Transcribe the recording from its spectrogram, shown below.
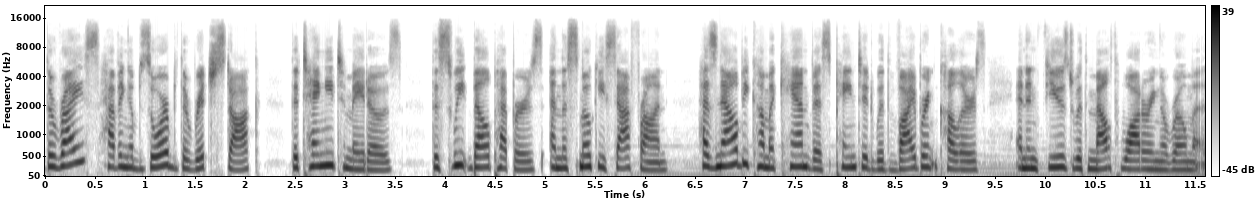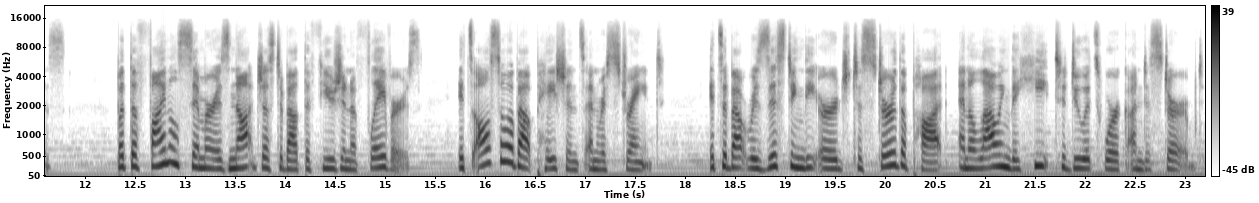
The rice, having absorbed the rich stock, the tangy tomatoes, the sweet bell peppers, and the smoky saffron, has now become a canvas painted with vibrant colors and infused with mouth-watering aromas. But the final simmer is not just about the fusion of flavors. It's also about patience and restraint. It's about resisting the urge to stir the pot and allowing the heat to do its work undisturbed.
